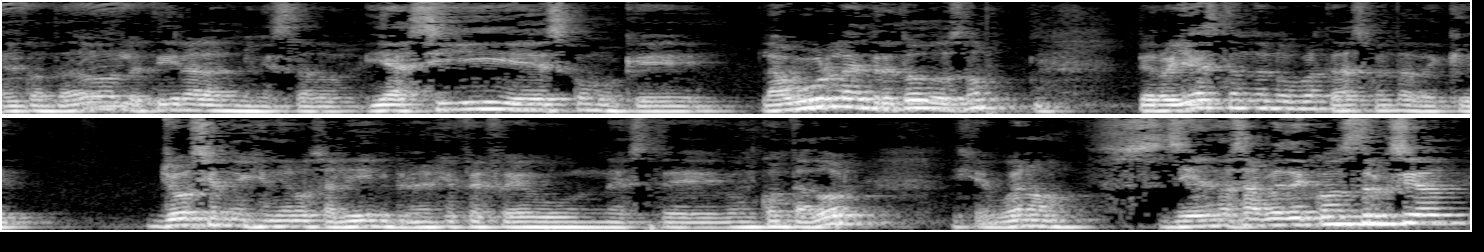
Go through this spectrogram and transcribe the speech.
el contador le tira al administrador. Y así es como que la burla entre todos, ¿no? Pero ya estando en obra te das cuenta de que yo siendo ingeniero salí, mi primer jefe fue un, este, un contador. Dije, bueno, si él no sabe de construcción,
